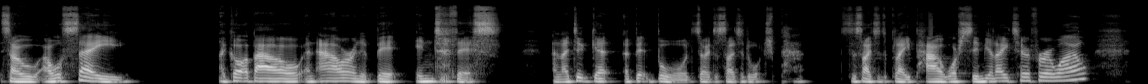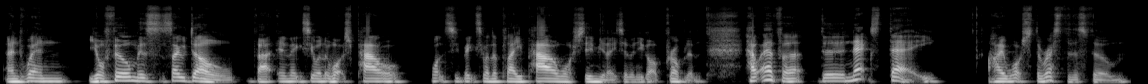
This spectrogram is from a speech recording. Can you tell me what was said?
so I will say, I got about an hour and a bit into this, and I did get a bit bored, so I decided to watch, decided to play PowerWash Simulator for a while. And when your film is so dull that it makes you want to watch Power once it makes you want to play PowerWash Simulator, when you got a problem. However, the next day I watched the rest of this film,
